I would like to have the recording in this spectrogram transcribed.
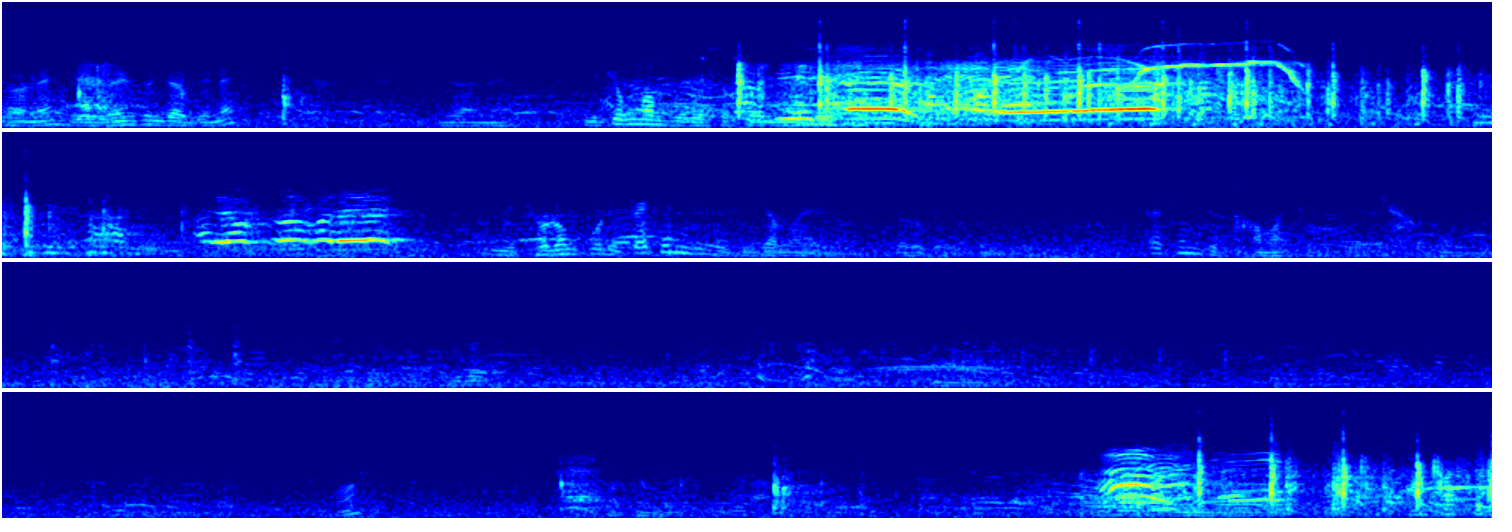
그러네. 얘 왼손잡이네. 미안해. 이쪽만 보고 있었거든. 근데 저런 볼이 백핸드에서 진짜 많이 나. 저렇게 치는 거. 백핸드 다 맞춰. 야. 어? 어떤 거? 바깥으로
